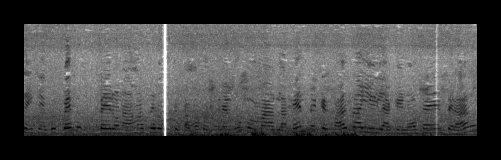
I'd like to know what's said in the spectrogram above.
600 pesos, pero nada más de los que estamos ahorita en el grupo, más la gente que falta y la que no se ha enterado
